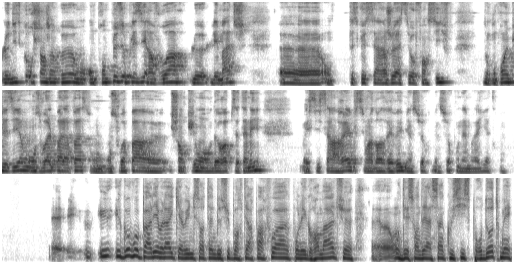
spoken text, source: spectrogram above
le discours change un peu. On, prend plus de plaisir à voir le, les matchs euh, parce que c'est un jeu assez offensif. Donc on prend du plaisir. On se voile pas la face. On, on se voit pas euh, champion d'Europe cette année. Mais si c'est un rêve, si on a le droit de rêver, bien sûr, bien sûr qu'on aimerait y être. Euh, Hugo, vous parliez voilà qu'il y avait une centaine de supporters parfois pour les grands matchs. Euh, on descendait à cinq ou six pour d'autres, mais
